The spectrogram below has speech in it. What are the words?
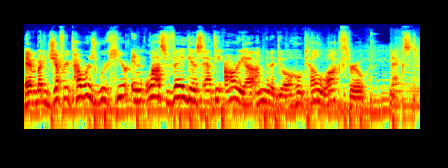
Everybody, Jeffrey Powers. We're here in Las Vegas at the Aria. I'm going to do a hotel walkthrough next.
